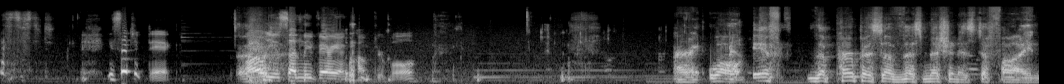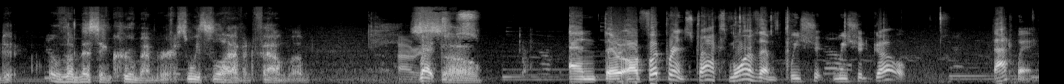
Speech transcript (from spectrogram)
He's such a dick. Uh, Arlie is suddenly very uncomfortable. all right. Well, if the purpose of this mission is to find the missing crew members, we still haven't found them. Right. So, And there are footprints, tracks, more of them. We should we should go that way.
